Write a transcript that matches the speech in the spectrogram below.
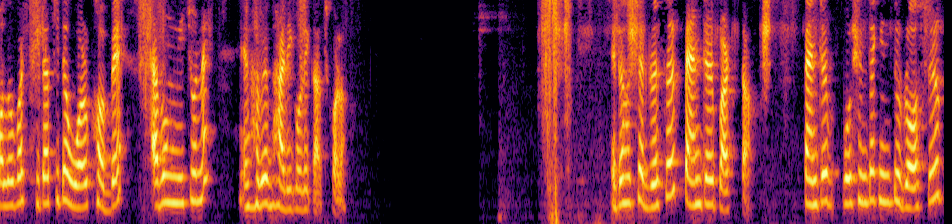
অল ওভার ছিটা ছিটা ওয়ার্ক হবে এবং নিচনে এভাবে ভারী করে কাজ করা। এটা হচ্ছে ড্রেসের প্যান্টের পার্টটা প্যান্টের পোর্শনটা কিন্তু র সিল্ক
